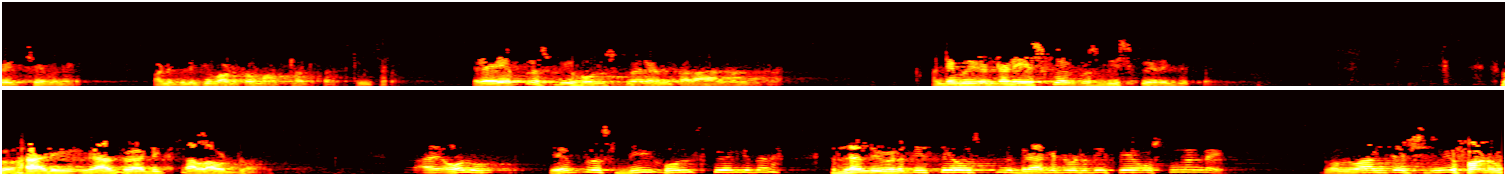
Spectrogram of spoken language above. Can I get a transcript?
వెయిట్ చేయమని వాడిని పిలిచి వాడితో మాట్లాడతాడు టీచర్. అదే A plus B whole square ఎంతరా అని అడుగుతాడు అంటే వీడంటాడు A square plus B square అని చెప్తాడు. వాడి మ్యాథమెటిక్స్ అలా ఉంటుంది. అవును A plus B whole square కదా దాన్ని విడతీస్తే వస్తుంది? బ్రాకెట్ విడతీస్తే వస్తుందండి? ద్వంద్వాంతే శ్రీవాణం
